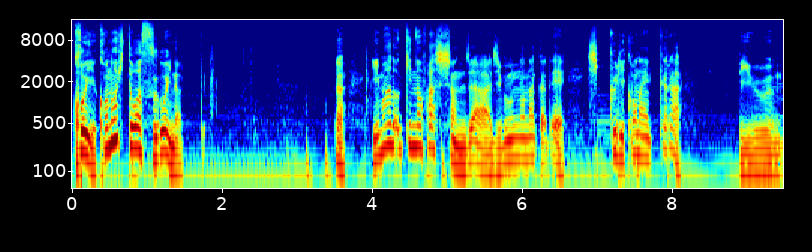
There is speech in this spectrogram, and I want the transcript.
こいい。この人はすごいなって。だから今時のファッションじゃ自分の中でしっくりこないからっていう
